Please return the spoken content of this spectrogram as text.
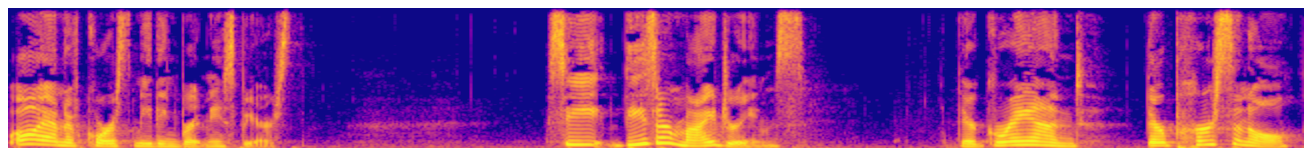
Well, and of course, meeting Britney Spears. See, these are my dreams. They're grand, they're personal,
